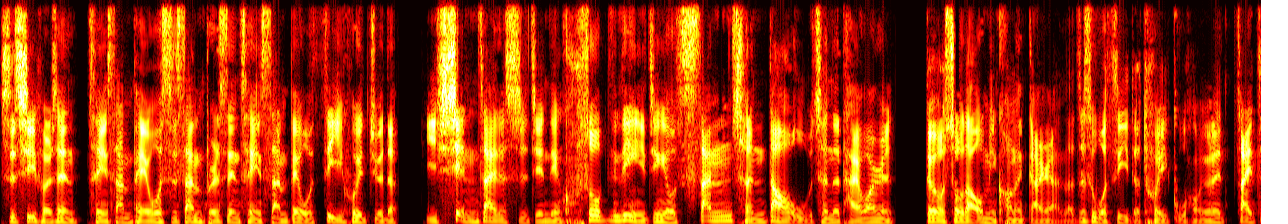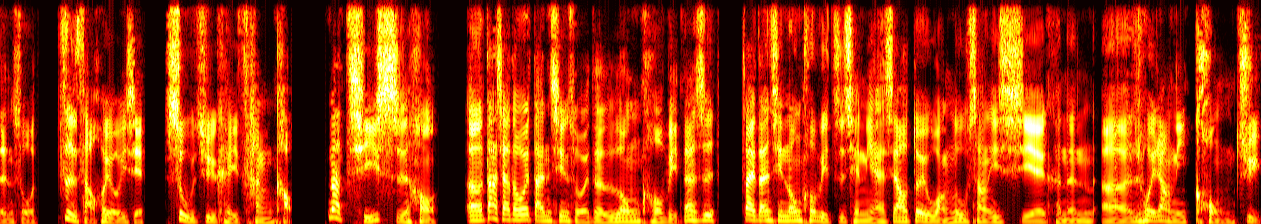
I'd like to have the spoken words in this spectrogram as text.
十七 percent 乘以三倍，或十三 percent 乘以三倍，我自己会觉得，以现在的时间点，说不定已经有三成到五成的台湾人都有受到 Omicron 的感染了。这是我自己的推估哈，因为在诊所至少会有一些数据可以参考。那其实哈，呃，大家都会担心所谓的 Long COVID，但是在担心 Long COVID 之前，你还是要对网络上一些可能呃 会让你恐惧，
